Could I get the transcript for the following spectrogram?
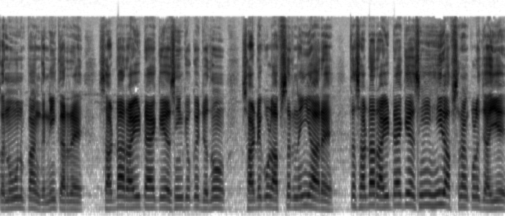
ਕਾਨੂੰਨ ਭੰਗ ਨਹੀਂ ਕਰ ਰਹੇ। ਸਾਡਾ ਰਾਈਟ ਹੈ ਕਿ ਅਸੀਂ, ਕਿਉਂਕਿ ਜਦੋਂ ਸਾਡੇ ਕੋਲ ਅਫਸਰ ਨਹੀਂ ਆ ਰਹੇ, ਤਾਂ ਸਾਡਾ ਰਾਈਟ ਹੈ ਕਿ ਅਸੀਂ ਹੀ ਅਫਸਰਾਂ ਕੋਲ ਜਾਈਏ।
